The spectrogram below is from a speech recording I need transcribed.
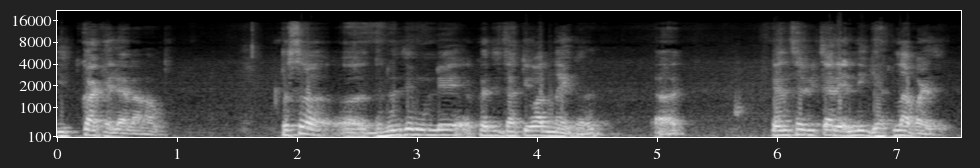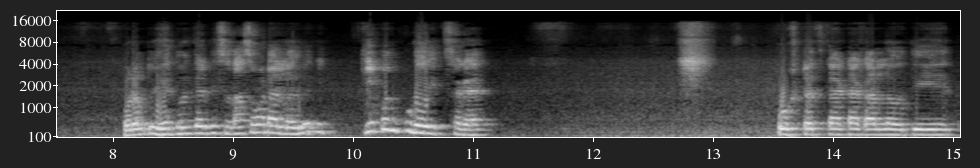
इतका केलेला नव्हता. तसं धनंजय मुंडे कधी जातीवाद नाही करत. त्यांचा विचार यांनी घेतला पाहिजे. परंतु हे दोन चार दिवसात असं वाटायला लागलं की ते पण पुढे सगळ्यात पोस्टच काय टाकायला होते?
